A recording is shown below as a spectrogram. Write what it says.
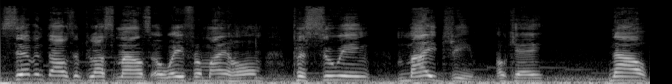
7,000 plus miles away from my home pursuing my dream. Okay? Now,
